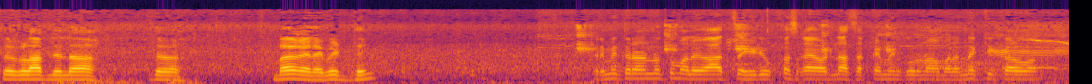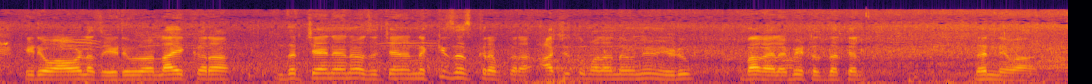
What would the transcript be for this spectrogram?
सगळं आपल्याला इथं बघायला भेटतं तर मित्रांनो तुम्हाला आजचा व्हिडिओ कसा काय वाटला असा कमेंट करून आम्हाला नक्की कळवा. व्हिडिओ आवडला तर व्हिडिओला लाईक करा. जर चॅनल असेल चॅनल नक्की सबस्क्राईब करा. असे तुम्हाला नवीन नवीन व्हिडिओ बघायला भेटत जातील. धन्यवाद.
